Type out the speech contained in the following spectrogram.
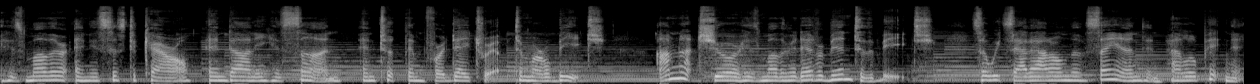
his mother and his sister Carol and Donnie, his son, and took them for a day trip to Myrtle Beach. I'm not sure his mother had ever been to the beach. So we sat out on the sand and had a little picnic.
